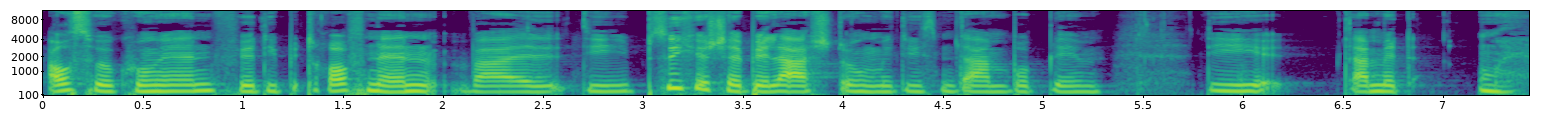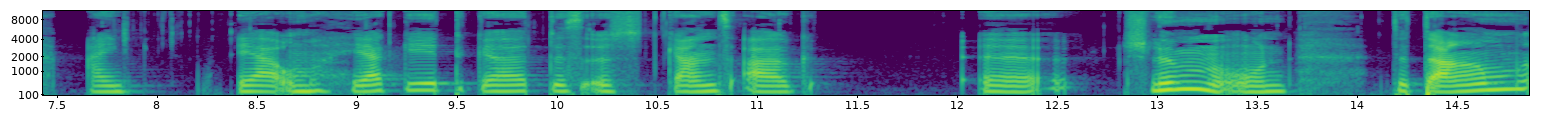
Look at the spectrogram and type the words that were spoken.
Auswirkungen für die Betroffenen, weil die psychische Belastung mit diesem Darmproblem, die damit um, ein, eher umhergeht, gell, das ist ganz arg äh, schlimm und der Darm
